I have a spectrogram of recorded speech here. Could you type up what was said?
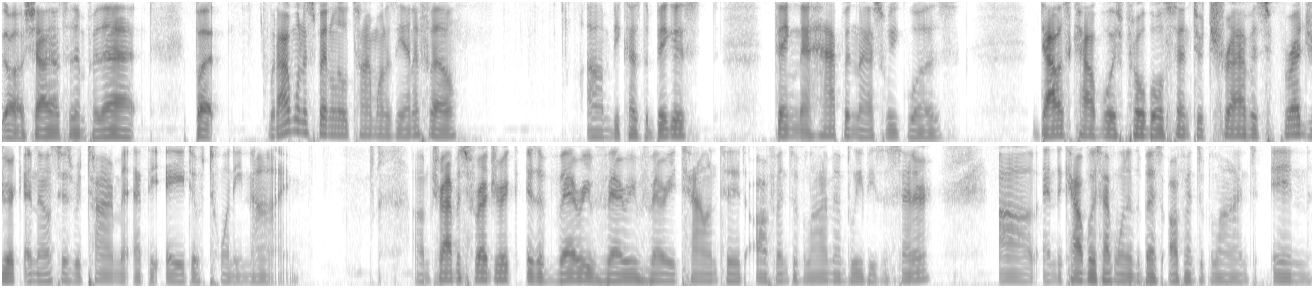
uh, shout out to them for that. But what I want to spend a little time on is the NFL, um, because the biggest thing that happened last week was Dallas Cowboys Pro Bowl center Travis Frederick announced his retirement at the age of 29. Um, Travis Frederick is a very, very, very talented offensive lineman. I believe he's a center. Uh, and the Cowboys have one of the best offensive lines in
